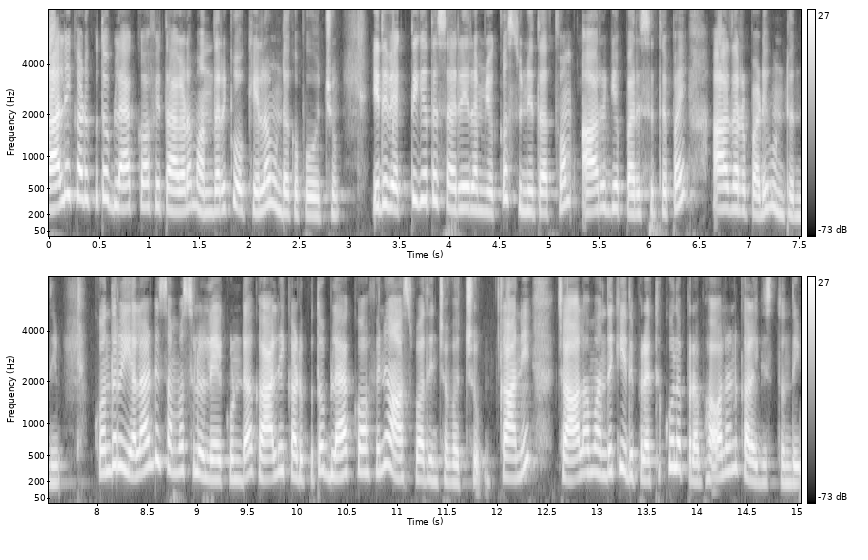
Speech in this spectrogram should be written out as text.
ఖాళీ కడుపుతో బ్లాక్ కాఫీ తాగడం అందరికీ ఒకేలా ఉండకపోవచ్చు. ఇది వ్యక్తిగత శరీరం యొక్క సున్నితత్వం ఆరోగ్య పరిస్థితిపై ఆధారపడి ఉంటుంది. కొందరు ఎలాంటి సమస్యలు లేకుండా ఖాళీ కడుపుతో బ్లాక్ కాఫీని ఆస్వాదించవచ్చు. కానీ చాలామందికి ఇది ప్రతికూల ప్రభావాలను కలిగిస్తుంది.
